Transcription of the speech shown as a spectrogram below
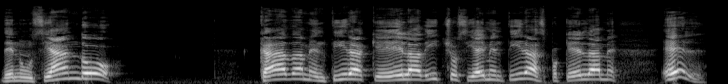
denunciando cada mentira que él ha dicho, si hay mentiras, porque él él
